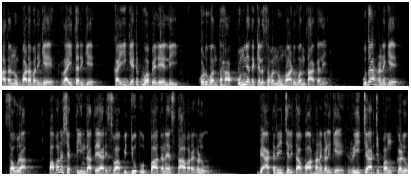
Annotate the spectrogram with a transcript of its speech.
ಅದನ್ನು ಬಡವರಿಗೆ, ರೈತರಿಗೆ ಕೈಗೆಟಕುವ ಬೆಲೆಯಲ್ಲಿ ಕೊಡುವಂತಹ ಪುಣ್ಯದ ಕೆಲಸವನ್ನು ಮಾಡುವಂತಾಗಲಿ. ಉದಾಹರಣೆಗೆ ಸೌರ ಪವನಶಕ್ತಿಯಿಂದ ತಯಾರಿಸುವ ವಿದ್ಯುತ್ ಉತ್ಪಾದನೆ ಸ್ಥಾವರಗಳು ಬ್ಯಾಟರಿ ಚಲಿತ ವಾಹನಗಳಿಗೆ ರೀಚಾರ್ಜ್ ಬಂಕ್ಗಳು,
